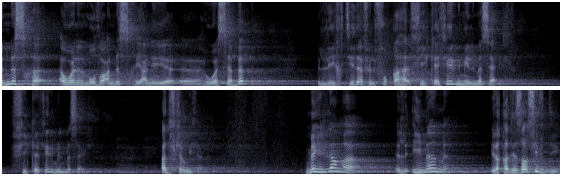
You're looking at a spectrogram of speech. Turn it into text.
النسخ أولا الموضوع النسخ يعني آه، هو سبب لاختلاف الفقهاء في كثير من المسائل. في كثير من المسائل. أدفك مثال ما إلا الإمام إلى قد يزال سيف الدين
